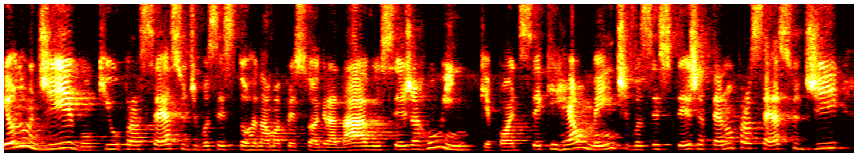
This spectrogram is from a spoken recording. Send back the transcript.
Eu não digo que o processo de você se tornar uma pessoa agradável seja ruim, porque pode ser que realmente você esteja até num processo de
